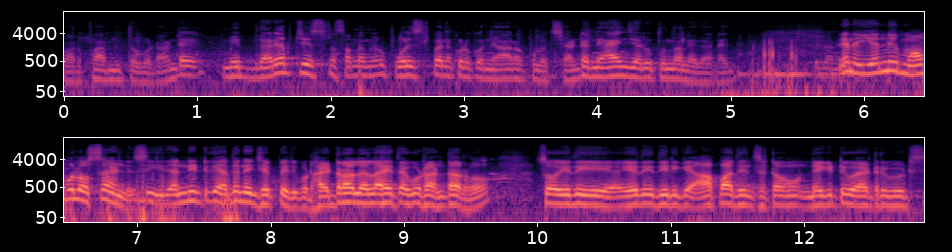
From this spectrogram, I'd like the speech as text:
వారి ఫ్యామిలీతో కూడా. అంటే మీరు దర్యాప్తు చేస్తున్న సమయంలో పోలీసుల పైన కూడా కొన్ని ఆరోపణలు వచ్చాయి. అంటే న్యాయం జరుగుతుందా లేదా అనేది? నేను ఇవన్నీ మామూలు వస్తాయండి. See, ఇది అన్నిటికీ అదే నేను చెప్పేది. ఇప్పుడు హైడ్రాల్ ఎలా అయితే కూడా అంటారో సో ఇది ఏది దీనికి ఆపాదించడం నెగిటివ్ అట్రిబ్యూట్స్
